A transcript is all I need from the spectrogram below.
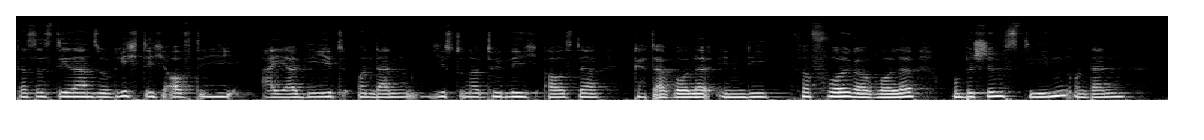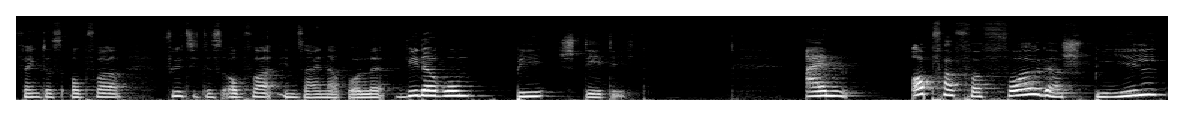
dass es dir dann so richtig auf die Eier geht und dann gehst du natürlich aus der Retterrolle in die Verfolgerrolle und beschimpfst ihn und dann fängt das Opfer, fühlt sich das Opfer in seiner Rolle wiederum bestätigt. Ein Opferverfolgerspiel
